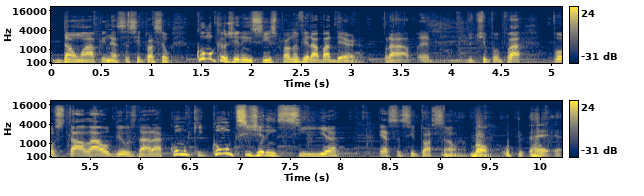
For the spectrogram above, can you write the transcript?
dar um up nessa situação. Como que eu gerencio isso para não virar baderna? Para é, tipo para postar lá o Deus dará. Como que como que se gerencia essa situação? Bom, o, é,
